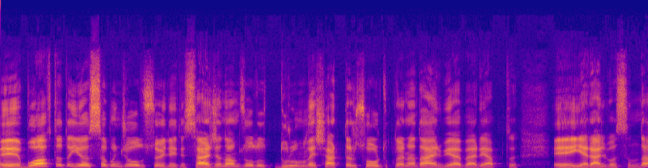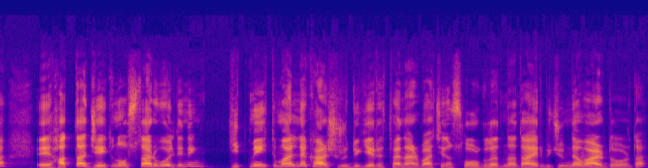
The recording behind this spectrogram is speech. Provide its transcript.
Ee, bu hafta da Yağız Sabuncuoğlu söyledi. Sercan Hamzoğlu durum ve şartları sorduklarına dair bir haber yaptı e, yerel basında. E, hatta Jadon Osterwolde'nin gitme ihtimaline karşı Rüdiger'i Fenerbahçe'nin sorguladığına dair bir cümle vardı orada.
